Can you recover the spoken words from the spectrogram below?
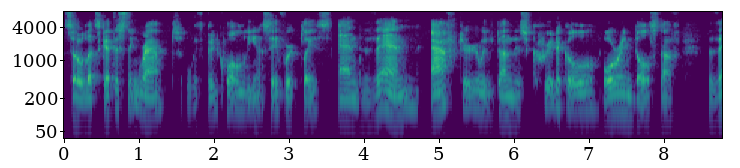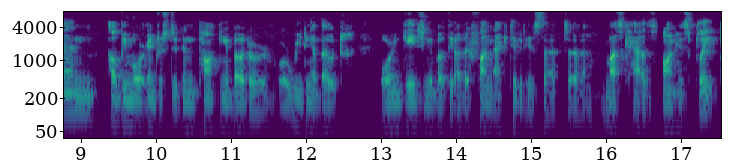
So let's get this thing ramped with good quality in a safe workplace. And then, after we've done this critical, boring, dull stuff, then I'll be more interested in talking about or, or reading about or engaging about the other fun activities that uh, Musk has on his plate,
